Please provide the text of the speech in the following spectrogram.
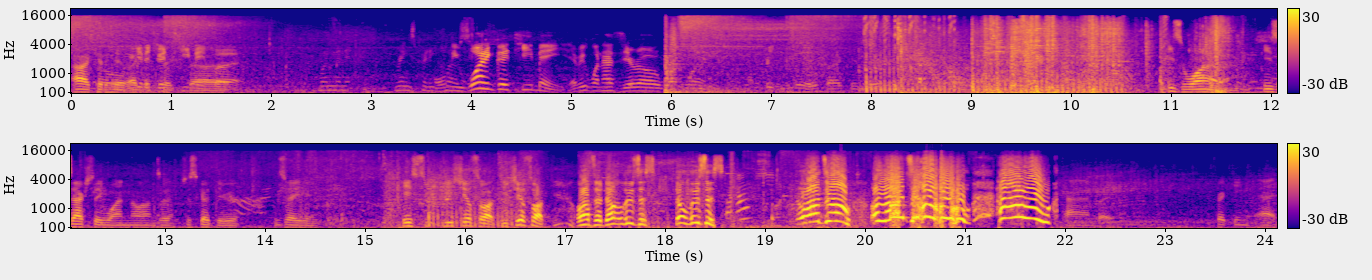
Oh, I could hit like get a a good six teammate, shot. but One minute. Rings pretty only close. one good teammate. Everyone has zero or one one. Freaking good. He's one. He's actually one, Alonzo. Just go through it. He's right here. He's he shield swapped. He shield swapped. Alonzo, don't lose this. Don't lose this. Alonzo! Alonzo! How? Time, but freaking at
